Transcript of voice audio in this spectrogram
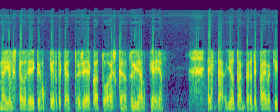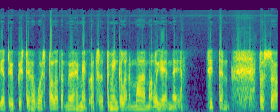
ne ei olisi tällaisia ikään kuin kertakäyttöisiä ja katoaiskäytön jälkeen. Ja ehkä jotain peräti päiväkirjatyyppistä, johon voisi palata myöhemmin ja katsoa, että minkälainen maailma oli ennen. Ja sitten tuossa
